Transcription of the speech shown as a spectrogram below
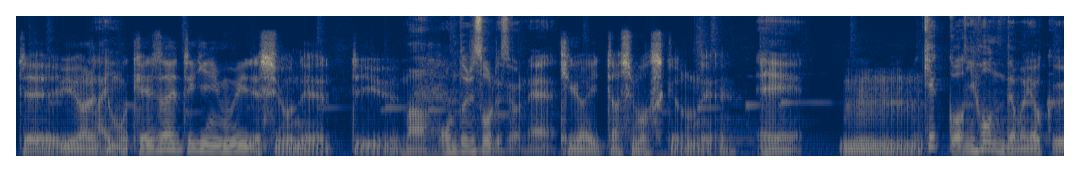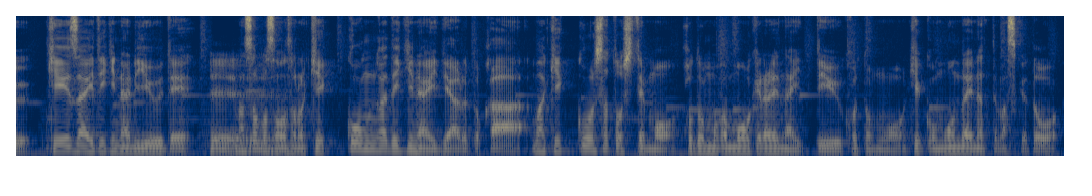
て言われてはも経済的に無理ですよねっていうまあ、本当にそうですよね。気がいたしますけどね。ええ。うん。結構日本でもよく経済的な理由で、ええまあ、そもそもその結婚ができないであるとか、まあ、結婚したとしても子供が設けられないっていうことも結構問題になってますけど、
